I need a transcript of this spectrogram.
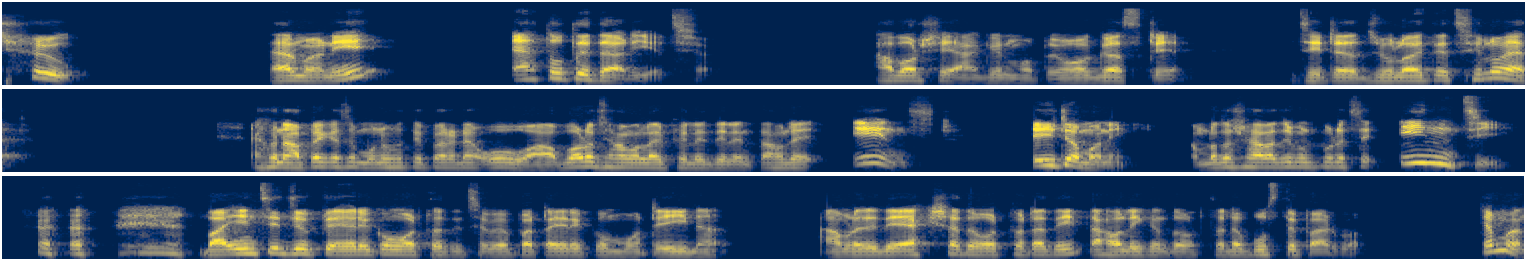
টু তার মানে এততে দাঁড়িয়েছে। আবার সেই আগের মতো, অগাস্টে, যেটা জুলাইতে ছিল, এত এখন আপনার কাছে মনে হতে পারে না, ও, আবারও ঝামেলায় ফেলে দিলেন। তাহলে ইনস্ট, এইটা মানে কি? আমরা তো সারা জীবন পড়েছি ইঞ্চি। বা ইঞ্চি যুক্ত এরকম অর্থ দিচ্ছে, ব্যাপারটা এরকম মোটেই না। আমরা যদি একসাথে অর্থটা দিই তাহলে কিন্তু অর্থটা বুঝতে পারব। কেমন?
